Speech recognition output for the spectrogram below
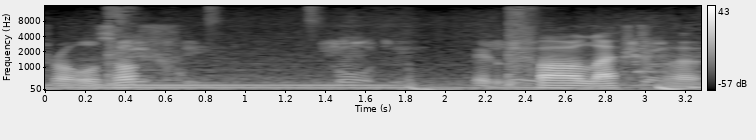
Throttles off. 50. 40. bit far left, but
